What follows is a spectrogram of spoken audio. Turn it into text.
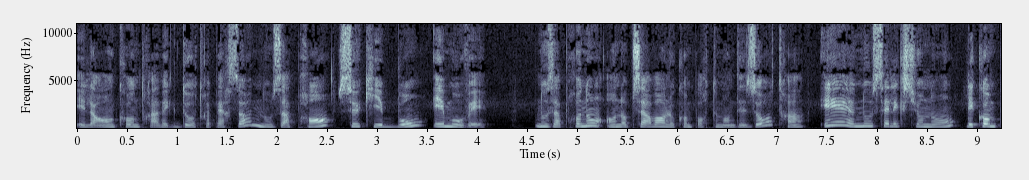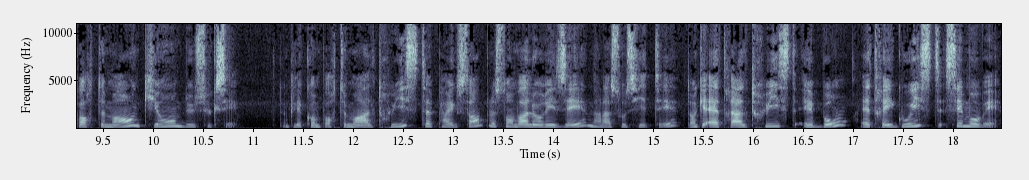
et la rencontre avec d'autres personnes, nous apprend ce qui est bon et mauvais. Nous apprenons en observant le comportement des autres et nous sélectionnons les comportements qui ont du succès. Donc les comportements altruistes, par exemple, sont valorisés dans la société. Donc être altruiste est bon, être égoïste, c'est mauvais.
